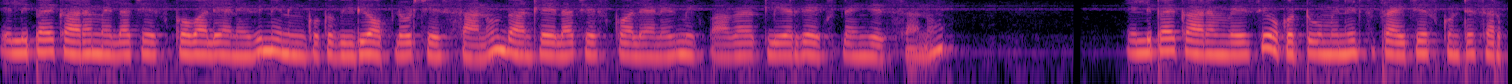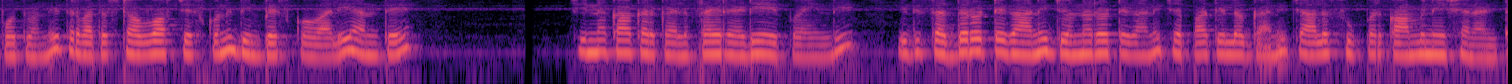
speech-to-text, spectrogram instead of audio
ఎల్లిపాయ కారం ఎలా చేసుకోవాలి అనేది నేను ఇంకొక వీడియో అప్లోడ్ చేస్తాను. దాంట్లో ఎలా చేసుకోవాలి అనేది మీకు బాగా క్లియర్గా ఎక్స్ప్లెయిన్ చేస్తాను. ఎల్లిపాయ కారం వేసి ఒక టూ మినిట్స్ ఫ్రై చేసుకుంటే సరిపోతుంది. తర్వాత స్టవ్ ఆఫ్ చేసుకొని దింపేసుకోవాలి. అంతే. చిన్న కాకరకాయల ఫ్రై రెడీ అయిపోయింది. ఇది సద్ద రొట్టె కానీ జొన్న రొట్టె కానీ చపాతీలోకి కానీ చాలా సూపర్ కాంబినేషన్ అంట.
